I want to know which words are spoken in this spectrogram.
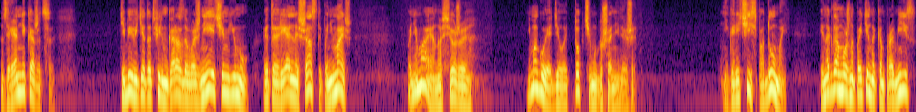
«Зря мне кажется. Тебе ведь этот фильм гораздо важнее, чем ему. Это реальный шанс, ты понимаешь?» «Понимаю, но все же не могу я делать то, к чему душа не лежит. Не горячись, подумай. Иногда можно пойти на компромисс.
